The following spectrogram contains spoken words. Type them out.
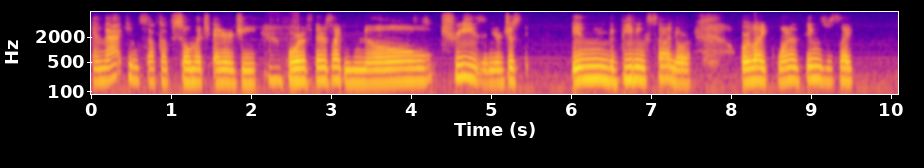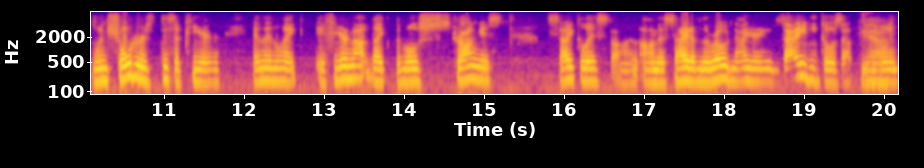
and that can suck up so much energy Mhm. or if there's like no trees and you're just in the beating sun or or like one of the things was like when shoulders disappear and then like if you're not like the most strongest cyclist on on the side of the road now your anxiety goes up you Yeah. know and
